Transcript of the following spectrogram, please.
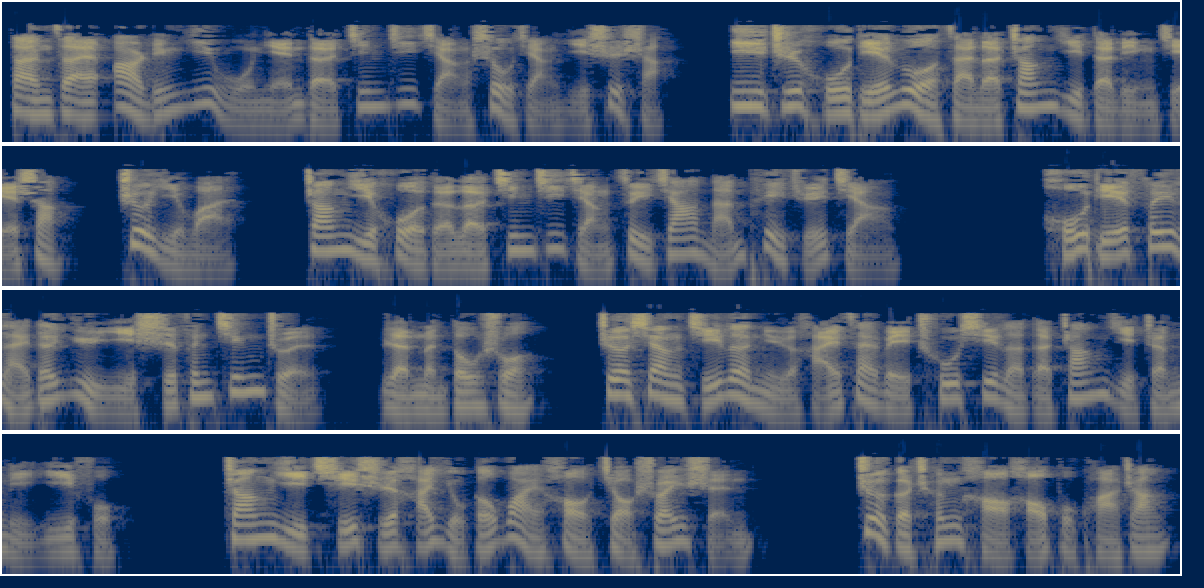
但在二零一五年的金鸡奖授奖仪式上，一只蝴蝶落在了张译的领结上。这一晚，张译获得了金鸡奖最佳男配角奖。蝴蝶飞来的寓意十分精准，人们都说这像极了女孩在为出息了的张译整理衣服。张译其实还有个外号叫“衰神”。这个称号毫不夸张，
